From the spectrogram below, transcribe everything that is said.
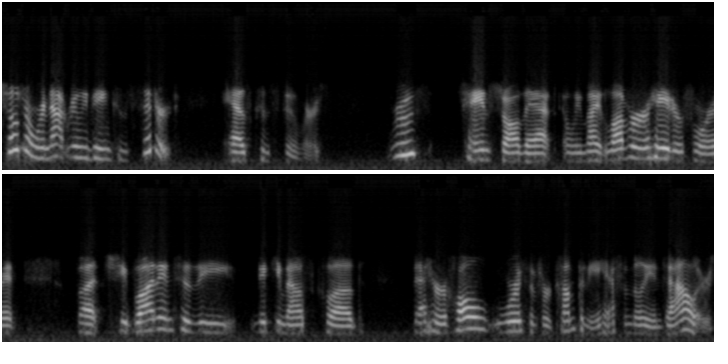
children were not really being considered as consumers. Ruth changed all that, and we might love her or hate her for it, but she bought into the Mickey Mouse Club, that her whole worth of her company, half a million dollars,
